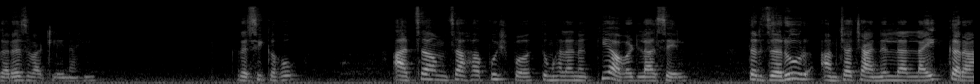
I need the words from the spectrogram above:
गरज वाटली नाही. रसिक हो आजचा आमचा हा पुष्प तुम्हाला नक्की आवडला असेल तर जरूर आमच्या चॅनलला लाईक करा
